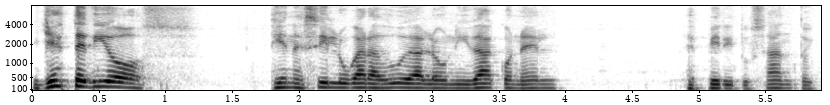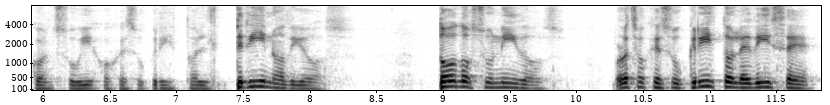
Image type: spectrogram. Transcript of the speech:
Y este Dios tiene sin lugar a duda la unidad con Él, Espíritu Santo, y con su Hijo Jesucristo, el trino Dios, todos unidos. Por eso Jesucristo le dice,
